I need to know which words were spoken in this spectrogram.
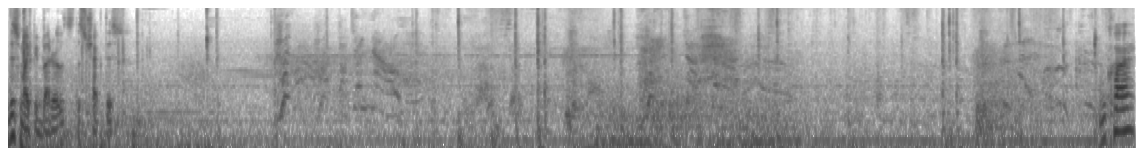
This might be better. Let's let's check this. Okay.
